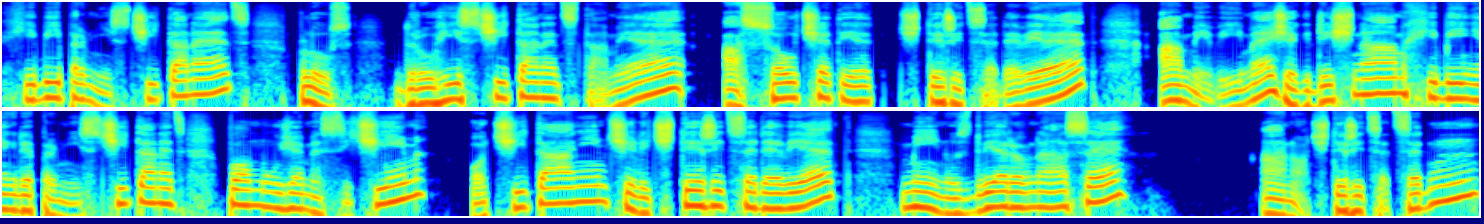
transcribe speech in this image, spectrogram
Chybí první sčítanec plus druhý sčítanec tam je a součet je 49 a my víme, že když nám chybí někde první sčítanec, pomůžeme si čím? Odčítáním, čili 49 minus 2 rovná se, ano, 47,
